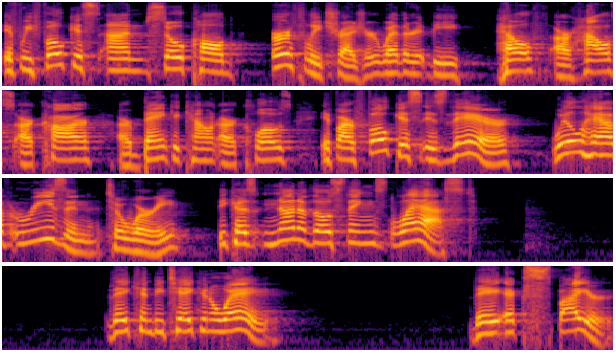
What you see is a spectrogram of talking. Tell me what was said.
If we focus on so called earthly treasure, whether it be health, our house, our car, our bank account, our clothes, if our focus is there, we'll have reason to worry because none of those things last. They can be taken away, they expire.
